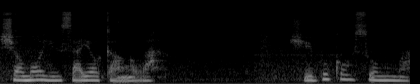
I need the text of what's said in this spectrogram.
小猫有啥要讲的伐？全部告诉我嘛。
